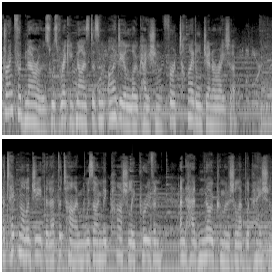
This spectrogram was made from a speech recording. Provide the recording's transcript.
Strangford Narrows was recognised as an ideal location for a tidal generator, a technology that at the time was only partially proven and had no commercial application.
